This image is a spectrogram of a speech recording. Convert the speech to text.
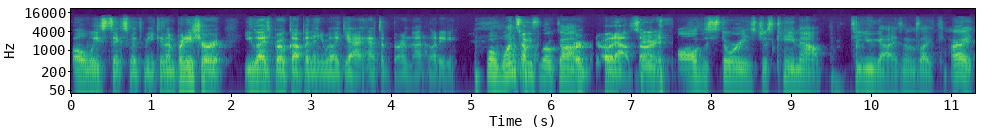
always sticks with me because I'm pretty sure you guys broke up and then you were like, Yeah, I had to burn that hoodie. Well, once we broke up, Or throw it out, sorry. all the stories just came out to you guys, and it was like, all right,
